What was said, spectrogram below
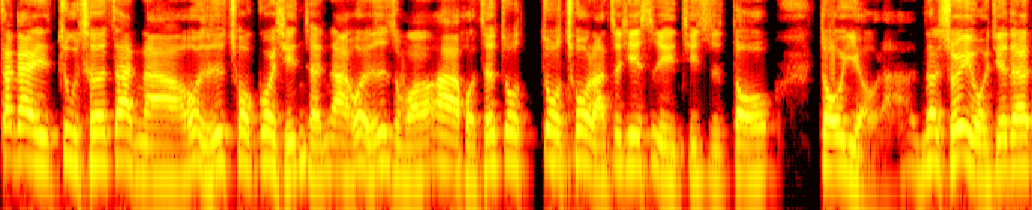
大概住车站呐、或者是错过行程啊，或者是什么啊，火车坐坐错了，这些事情其实都都有啦。那所以我觉得，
